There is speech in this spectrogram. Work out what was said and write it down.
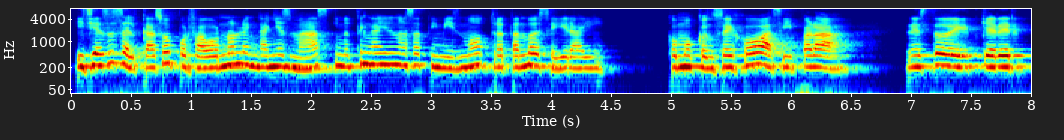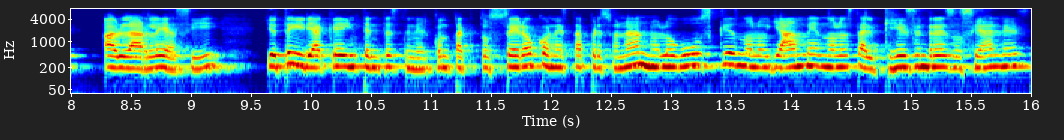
Y si ese es el caso, por favor no lo engañes más y no te engañes más a ti mismo tratando de seguir ahí. Como consejo, así para en esto de querer hablarle así, yo te diría que intentes tener contacto cero con esta persona, no lo busques, no lo llames, no lo stalkees en redes sociales,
